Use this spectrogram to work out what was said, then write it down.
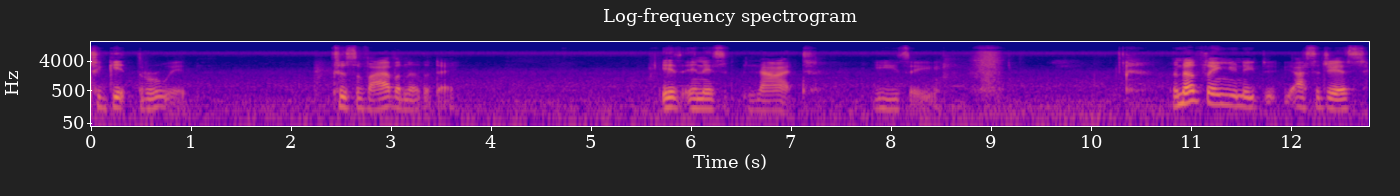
to get through it, to survive another day. It's, and it's not easy. Another thing you need to, I suggest,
